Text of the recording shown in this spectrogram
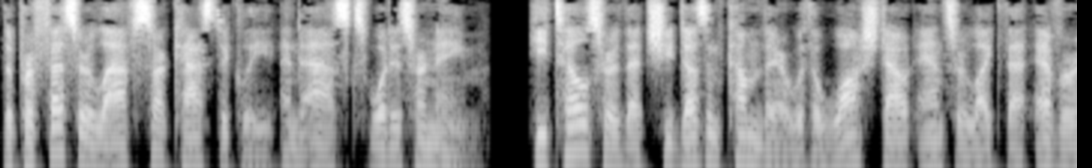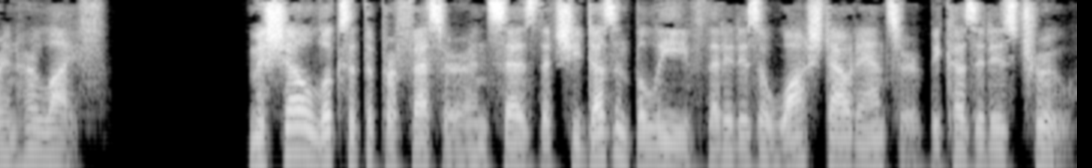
The professor laughs sarcastically and asks what is her name. He tells her that she doesn't come there with a washed-out answer like that ever in her life. Michelle looks at the professor and says that she doesn't believe that it is a washed-out answer because it is true.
